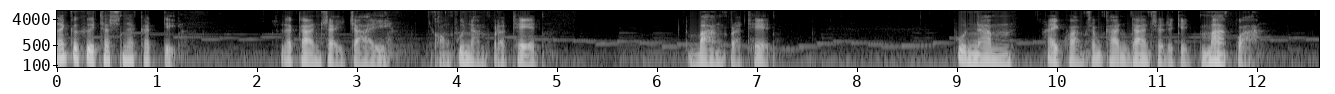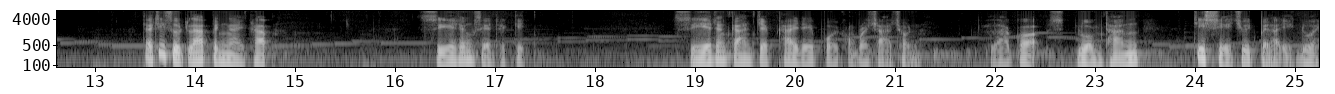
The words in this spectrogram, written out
นั่นก็คือทัศนคติ และการใส่ใจของผู้นำประเทศ บางประเทศ ผู้นำให้ความสำคัญด้านเศรษฐกิจมากกว่า แต่ที่สุดแล้วเป็นไงครับ เสียทั้งเศรษฐกิจ เสียทั้งการเจ็บไข้ได้ป่วยของประชาชน แล้วก็รวมทั้งที่เสียชีวิตไปแล้วอีกด้วย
